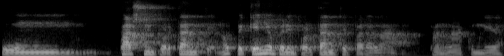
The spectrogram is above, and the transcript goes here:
un paso importante, ¿no? pequeño pero importante para la, para la comunidad.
